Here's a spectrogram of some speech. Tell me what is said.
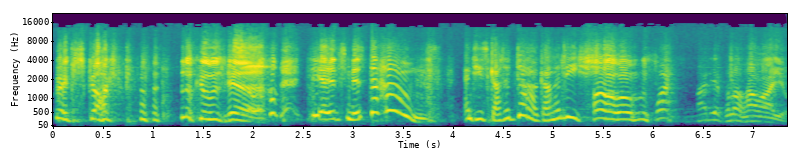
Great Scott! Look who's here. Oh, dear, it's Mr. Holmes. And he's got a dog on a leash. Oh, Watson, my dear fellow, how are you?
